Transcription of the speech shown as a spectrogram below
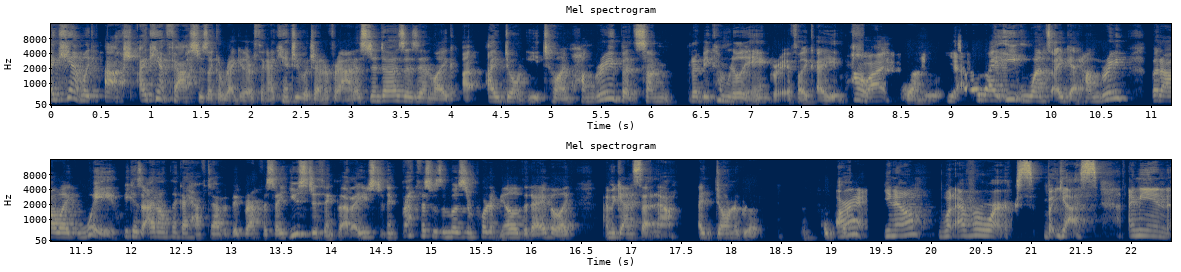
I can't like actually I can't fast as like a regular thing. I can't do what Jennifer Aniston does, as in like I, I don't eat till I'm hungry, but some but I become really angry if like I oh I yeah so, like, I eat once I get hungry, but I'll like wait because I don't think I have to have a big breakfast. I used to think that I used to think breakfast was the most important meal of the day, but like I'm against that now. I don't agree. All right, you know whatever works, but yes, I mean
